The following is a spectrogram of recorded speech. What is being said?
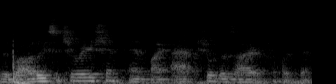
the bodily situation and my actual desire from within.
